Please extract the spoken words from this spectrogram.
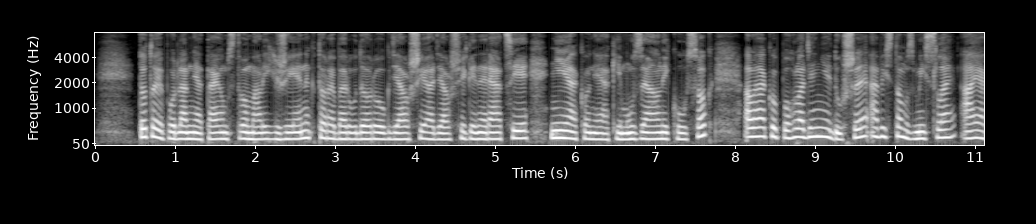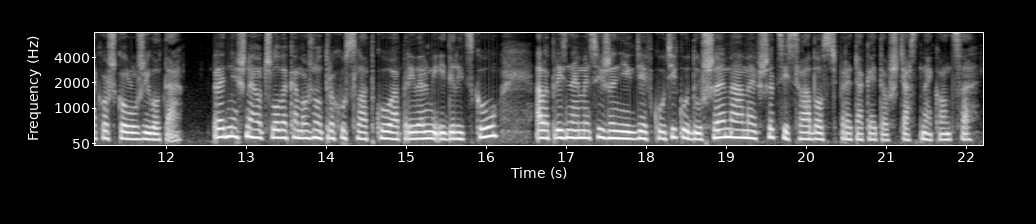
Toto je podľa mňa tajomstvo malých žien, ktoré berú do rúk ďalšie a ďalšie generácie nie ako nejaký muzeálny kúsok, ale ako pohľadenie duše a v istom zmysle aj ako školu života. Pre dnešného človeka možno trochu sladkú a priveľmi idylickú, ale priznajme si, že niekde v kútiku duše máme všetci slabosť pre takéto šťastné konce.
